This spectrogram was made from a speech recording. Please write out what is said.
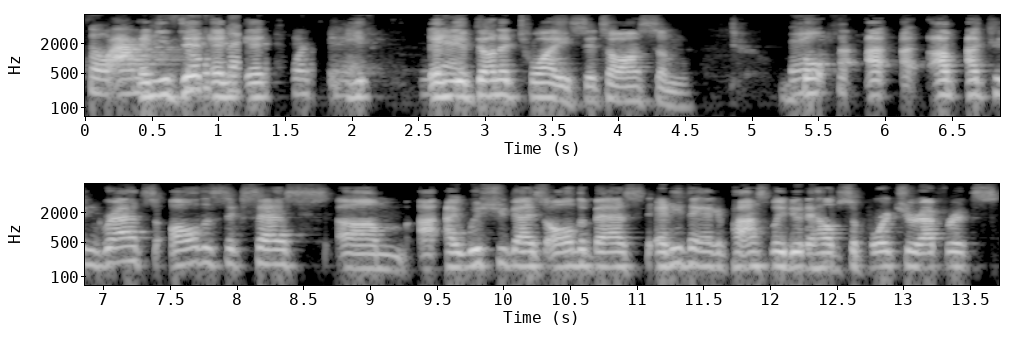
So I'm and you so did and, and, you, and you've done it twice. It's awesome. Thank you. I, I, I, congrats all the success. Um, I, I, wish you guys all the best. Anything I could possibly do to help support your efforts,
